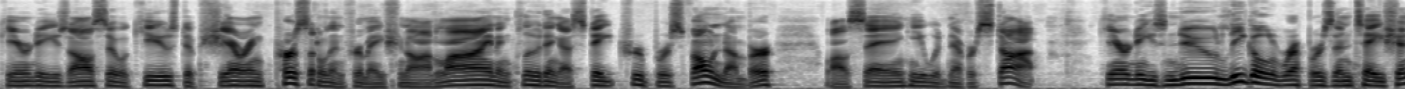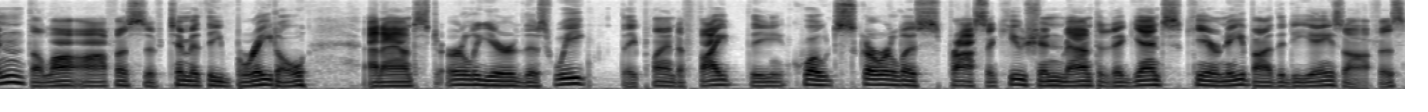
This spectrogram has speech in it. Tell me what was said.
Kearney is also accused of sharing personal information online, including a state trooper's phone number, while saying he would never stop. Kearney's new legal representation, the law office of Timothy Bradl, announced earlier this week they plan to fight the, quote, scurrilous prosecution mounted against Kearney by the DA's office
